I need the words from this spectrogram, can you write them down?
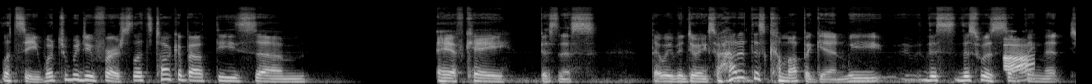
let's see, what should we do first? Let's talk about these um, AFK business that we've been doing. So how did this come up again? We this this was something that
